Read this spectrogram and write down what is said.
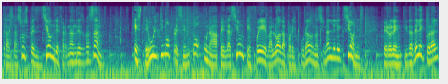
tras la suspensión de Fernández Bazán. Este último presentó una apelación que fue evaluada por el Jurado Nacional de Elecciones, pero la entidad electoral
